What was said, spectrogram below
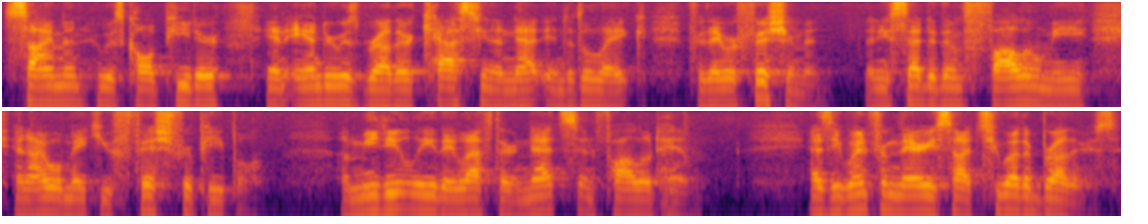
Simon, who is called Peter, and Andrew, his brother, casting a net into the lake, for they were fishermen. And he said to them, Follow me, and I will make you fish for people. Immediately they left their nets and followed him. As he went from there, he saw two other brothers,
